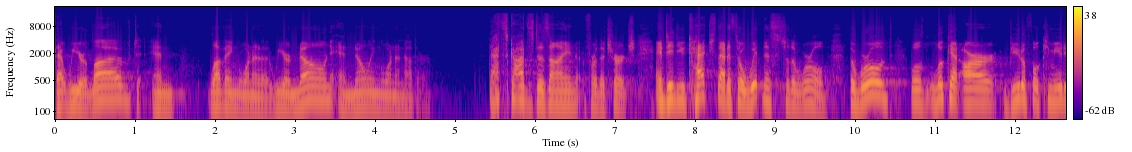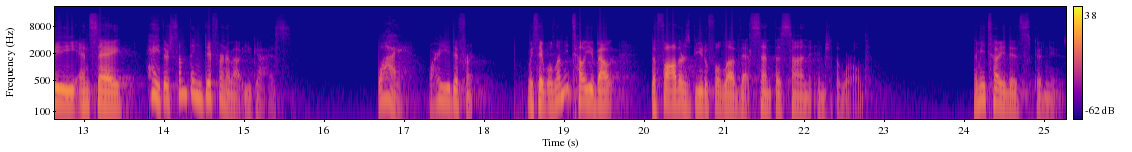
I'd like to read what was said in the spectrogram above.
That we are loved and loving one another. We are known and knowing one another. That's God's design for the church. And did you catch that it's a witness to the world? The world will look at our beautiful community and say, hey, there's something different about you guys. Why? Why are you different? We say, well, let me tell you about the Father's beautiful love that sent the Son into the world. Let me tell you this good news.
